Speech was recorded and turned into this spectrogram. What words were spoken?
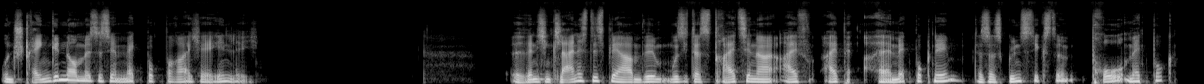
Und streng genommen ist es im MacBook-Bereich ja ähnlich. Äh, wenn ich ein kleines Display haben will, muss ich das 13er iPad, äh, MacBook nehmen. Das ist das günstigste Pro MacBook.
